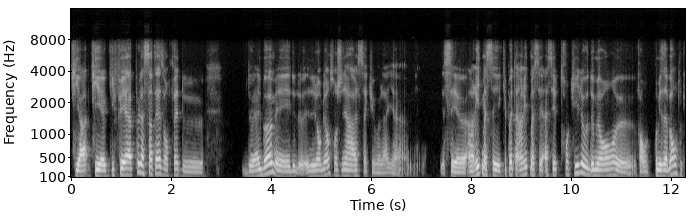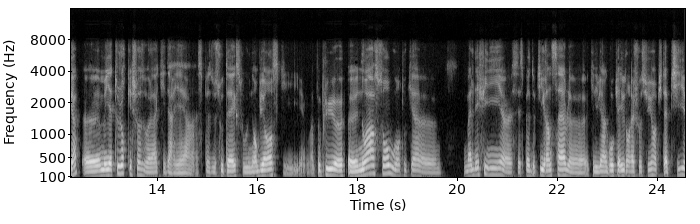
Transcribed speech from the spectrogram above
qui, a, qui, qui, fait un peu la synthèse en fait de, de l'album et de, de l'ambiance en général. C'est que voilà, il y a c'est euh, un rythme assez, qui peut être un rythme assez, assez tranquille au demeurant, euh, enfin au premier abord en tout cas, euh, mais il y a toujours quelque chose voilà qui est derrière, une espèce de sous-texte ou une ambiance qui est un peu plus noire, sombre ou en tout cas mal définie, cette espèce de petit grain de sable qui devient un gros caillou dans la chaussure petit à petit,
